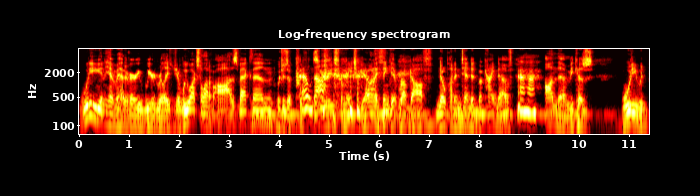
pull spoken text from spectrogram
Woody and him had a very weird relationship. We watched a lot of Oz back then, which is a prison Oh, series from HBO, and I think it rubbed off, no pun intended, but kind of Uh huh. on them because Woody would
